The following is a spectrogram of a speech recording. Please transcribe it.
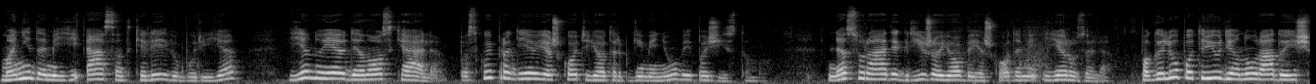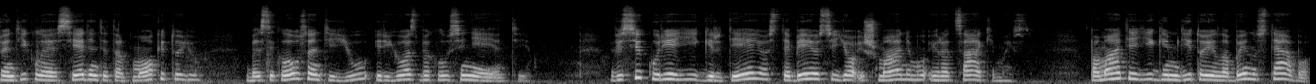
Manydami jį esant keleivių būryje, jie nuėjo dienos kelią, paskui pradėjo ieškoti jo tarp giminių bei pažįstamų. Nesuradę grįžo jo beieškodami į Jeruzalę. Pagaliau po trijų dienų rado jį šventykloje sėdinti tarp mokytojų, besiklausantį jų ir juos beklausinėjantį. Visi, kurie jį girdėjo, stebėjosi jo išmanimu ir atsakymais. Pamatė jį gimdytojai labai nustebo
